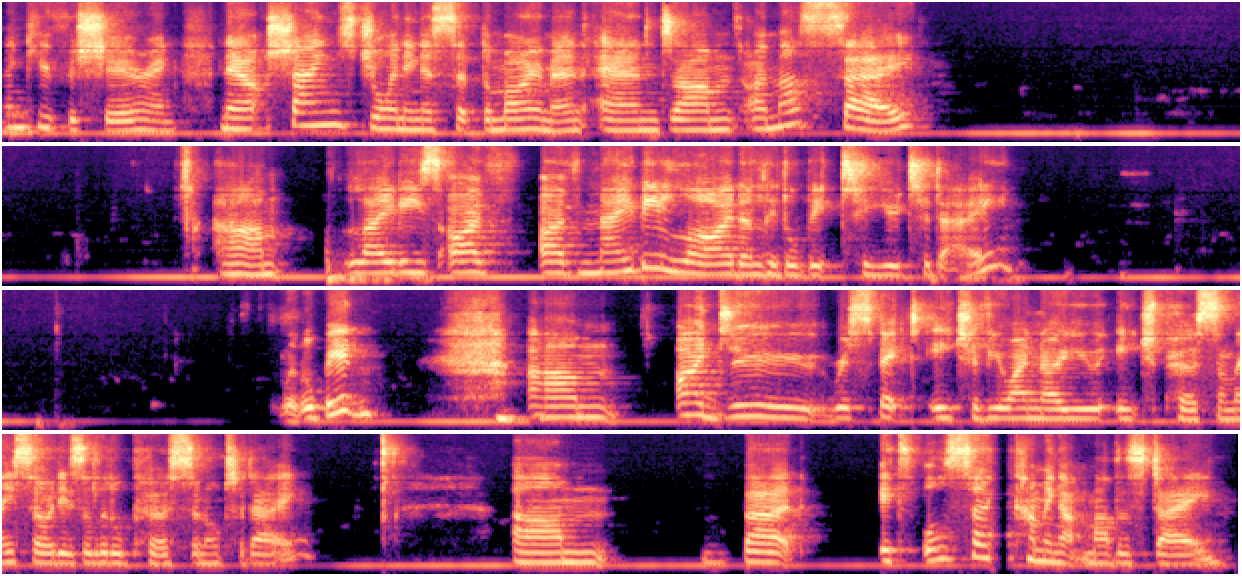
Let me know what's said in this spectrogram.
Thank you for sharing. Now, Shane's joining us at the moment, and um, I must say, um, ladies, I've I've maybe lied a little bit to you today, little bit. Um, I do respect each of you. I know you each personally, so it is a little personal today. Um, but it's also coming up Mother's Day.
